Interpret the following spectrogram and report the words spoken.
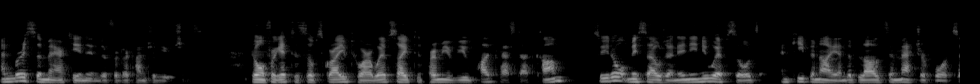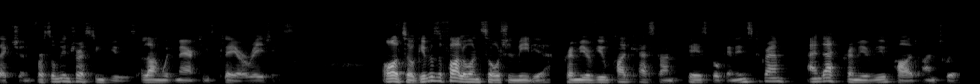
and Marisa, Marty, and Enda for their contributions. Don't forget to subscribe to our website at premierviewpodcast.com so you don't miss out on any new episodes, and keep an eye on the blogs and match report section for some interesting views along with Marty's player ratings. Also, give us a follow on social media Premier View Podcast on Facebook and Instagram, and at Premier View Pod on Twitter.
